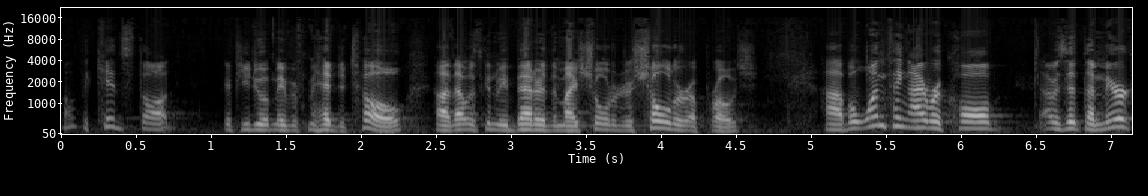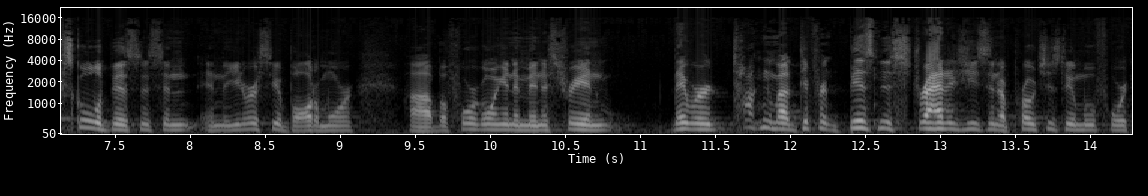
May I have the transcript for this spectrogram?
Well, the kids thought if you do it maybe from head to toe, uh, that was going to be better than my shoulder to shoulder approach. Uh, but one thing I recall, I was at the Merrick School of Business in, in the University of Baltimore uh, before going into ministry, and they were talking about different business strategies and approaches to move forward.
